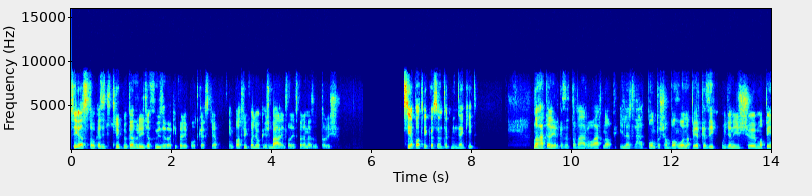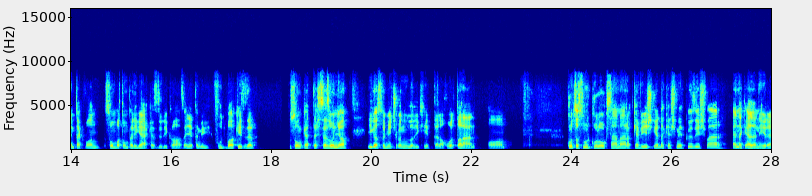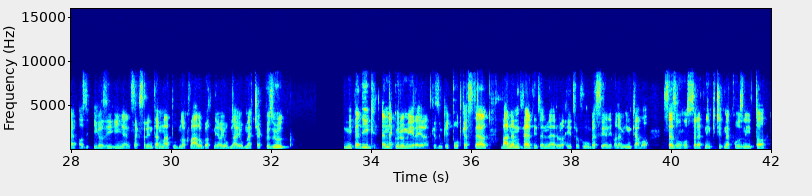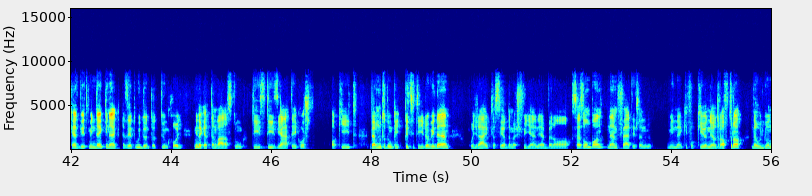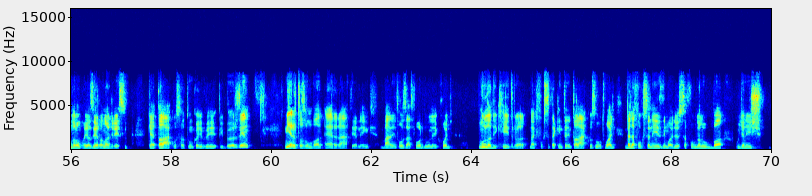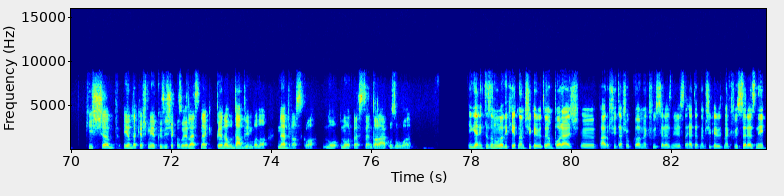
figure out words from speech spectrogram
Sziasztok! Ez itt a Triple Coverage, a Fűzővel kifelé podcastja. Én Patrik vagyok, és Bálint van itt velem ezúttal is. Szia Patrik, köszöntök mindenkit! Na hát elérkezett a várva várt nap, illetve hát pontosabban holnap érkezik, ugyanis ma péntek van, szombaton pedig elkezdődik az egyetemi futball 2022-es szezonja. Igaz, hogy még csak a nulladik héttel, ahol talán a kocaszurkolók számára kevés érdekes mérkőzés vár, ennek ellenére az igazi ingyencek szerintem már tudnak válogatni a jobbnál jobb meccsek közül. Mi pedig ennek örömére jelentkezünk egy podcasttel, bár nem feltétlenül erről a hétről fogunk beszélni, hanem inkább a szezonhoz szeretnénk kicsit meghozni itt a kedvét mindenkinek, ezért úgy döntöttünk, hogy mind ketten választunk 10-10 játékost, akit bemutatunk egy picit így röviden, hogy rájuk lesz érdemes figyelni ebben a szezonban. Nem feltétlenül mindenki fog kijönni a draftra, de úgy gondolom, hogy azért a nagy részükkel találkozhatunk a jövő évi bőrzén. Mielőtt azonban erre rátérnénk, bármint hozzád fordulnék, hogy nulladik hétről meg fogsz tekinteni találkozót, vagy bele fogsz nézni majd összefoglalókba, ugyanis kisebb, érdekes mérkőzések azért lesznek, például Dublinban a Nebraska Northwestern találkozóval. Igen, itt ez a nulladik hét nem sikerült olyan parázs párosításokkal megfűszerezni, hogy ezt a hetet nem sikerült megfűszerezni.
